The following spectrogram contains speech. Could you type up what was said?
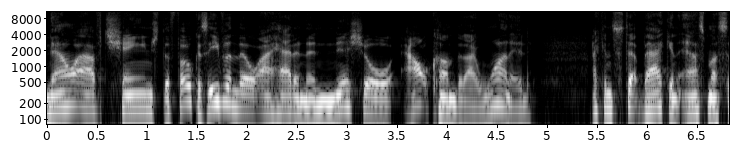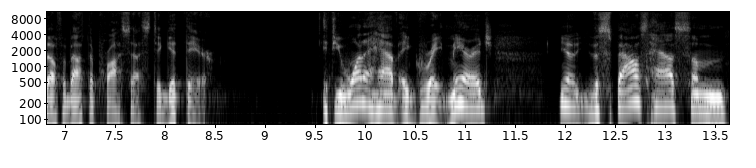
Now I've changed the focus. Even though I had an initial outcome that I wanted, I can step back and ask myself about the process to get there. If you want to have a great marriage, you know, the spouse has some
